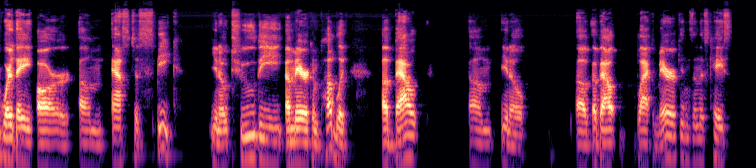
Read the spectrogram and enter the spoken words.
where they are um, asked to speak, you know, to the American public about, um, you know, uh, about Black Americans in this case,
